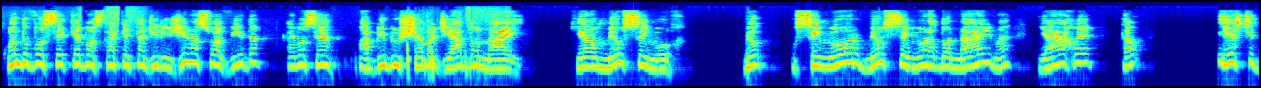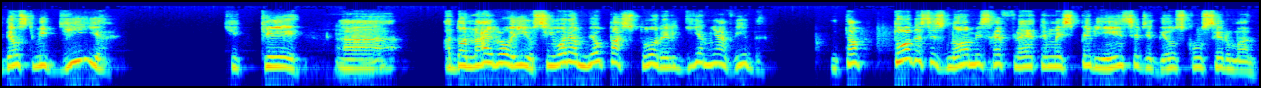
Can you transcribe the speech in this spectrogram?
Quando você quer mostrar que ele está dirigindo a sua vida, aí você, a Bíblia o chama de Adonai, que é o meu Senhor. Meu, o Senhor, meu Senhor Adonai, não é? Yahweh, então, este Deus que me guia, que, que uhum. uh, Adonai Roi, o Senhor é o meu pastor, ele guia a minha vida. Então, todos esses nomes refletem uma experiência de Deus com o ser humano.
